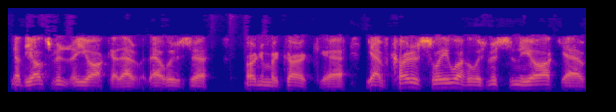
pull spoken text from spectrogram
you know, the ultimate New Yorker. That that was. Uh, Bernie McGuirk. Uh, you have Curtis Sliwa, who was Mr. New York. You have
